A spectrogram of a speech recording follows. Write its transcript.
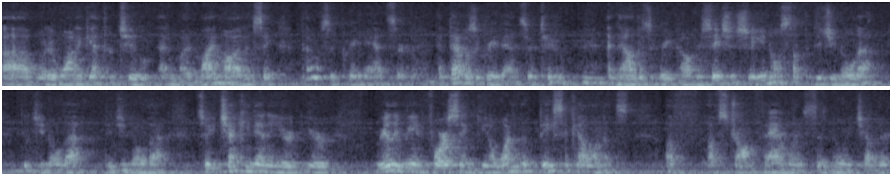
uh, what I want to get them to, and my, my mind and say, that was a great answer. And that was a great answer too. Mhm. And now there's a great conversation. So you know something. Did you know that? Did you know that? Did you know that? So you're checking in and you're, you're really reinforcing, you know, one of the basic elements of, of strong families to know each other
